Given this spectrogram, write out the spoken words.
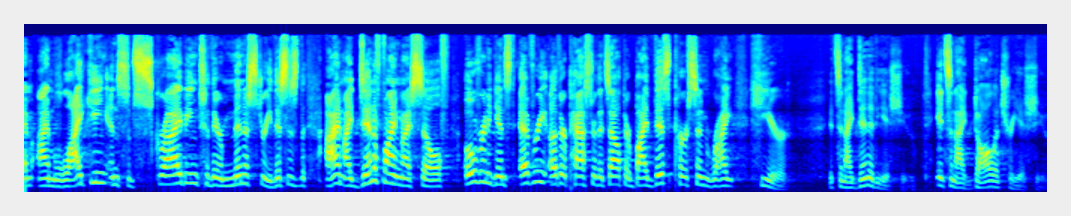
am I'm, I'm liking and subscribing to their ministry. This is the, I'm identifying myself over and against every other pastor that's out there by this person right here. It's an identity issue, it's an idolatry issue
